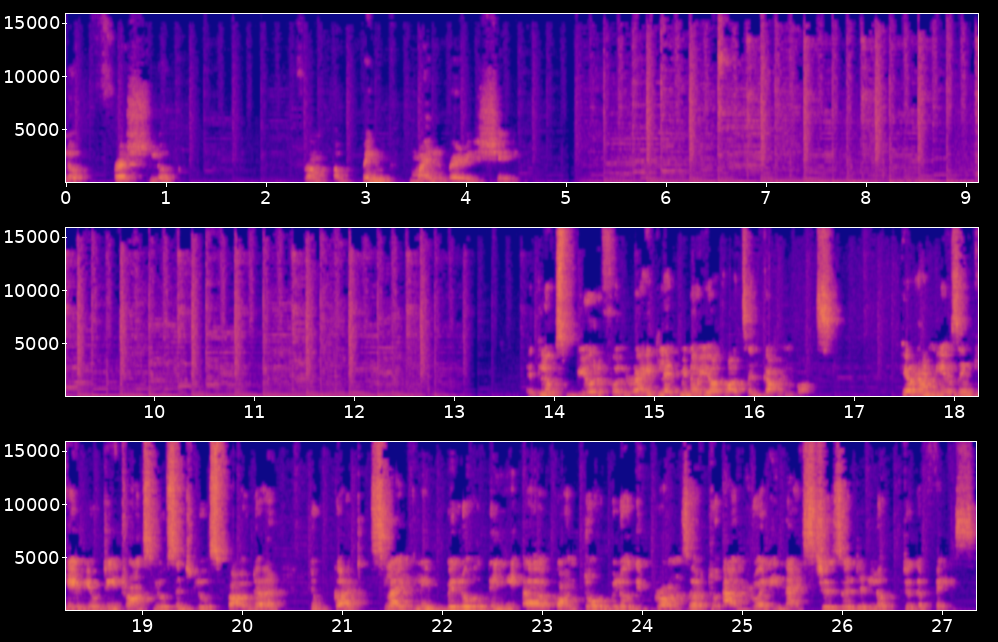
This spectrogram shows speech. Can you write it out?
look fresh look from a pink Mild Berry shade It looks beautiful, right? Let me know your thoughts in comment box. Here I'm using Kay Beauty Translucent Loose Powder to cut slightly below the uh, contour, below the bronzer to add really nice chiseled look to the face.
